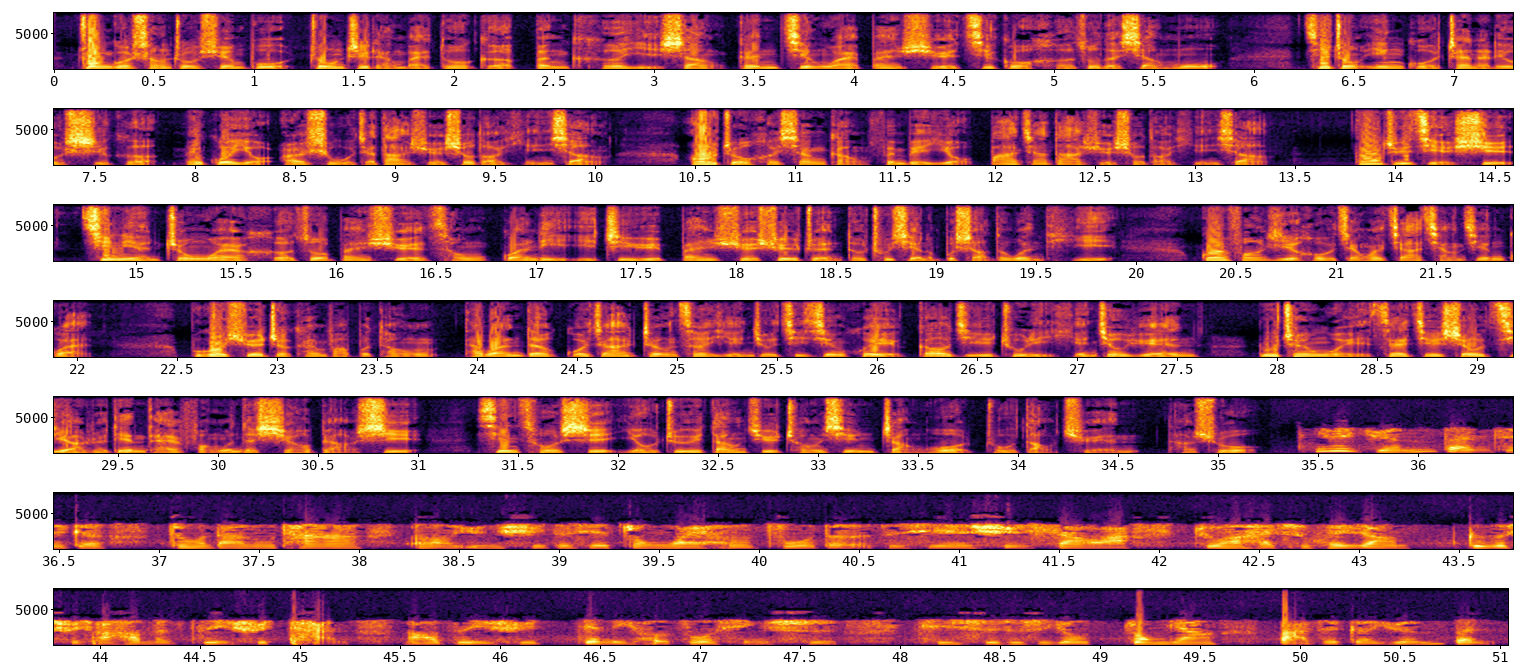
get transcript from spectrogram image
中国上周宣布终止两百多个本科以上跟境外办学机构合作的项目，其中英国占了六十个，美国有二十五家大学受到影响，澳洲和香港分别有八家大学受到影响。当局解释，近年中外合作办学从管理以至于办学水准都出现了不少的问题。官方日后将会加强监管，不过学者看法不同。台湾的国家政策研究基金会高级助理研究员卢成伟在接受自亚热电台访问的时候表示，新措施有助于当局重新掌握主导权。他说：“因为原本这个中国大陆它呃允许这些中外合作的这些学校啊，主要还是会让各个学校他们自己去谈，然后自己去建立合作形式。”其实就是由中央把这个原本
